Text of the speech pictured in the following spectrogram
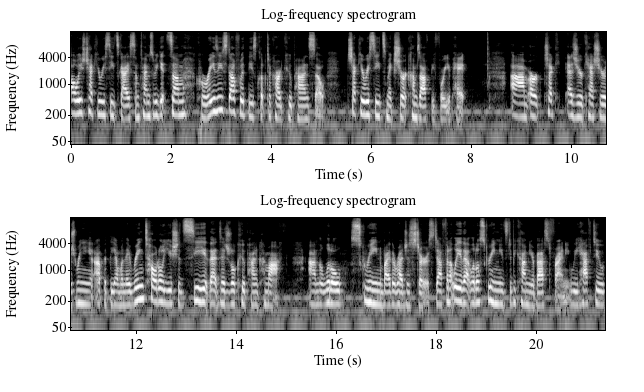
Always check your receipts, guys. Sometimes we get some crazy stuff with these clip to card coupons, so check your receipts, make sure it comes off before you pay. Um, or check as your cashier is ringing it up at the end. When they ring total, you should see that digital coupon come off on the little screen by the registers. Definitely that little screen needs to become your best friend. We have to,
